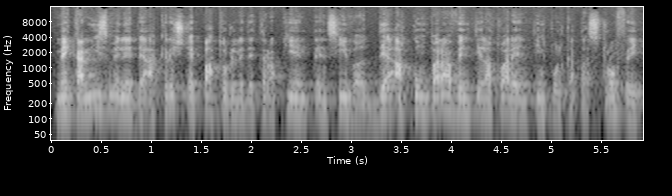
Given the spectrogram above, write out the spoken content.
mecanismele de a crește paturile de terapie intensivă, de a cumpăra ventilatoare în timpul catastrofei,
